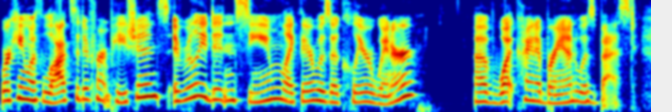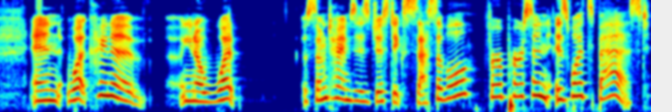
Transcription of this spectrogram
working with lots of different patients, it really didn't seem like there was a clear winner of what kind of brand was best and what kind of, you know, what sometimes is just accessible for a person is what's best.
